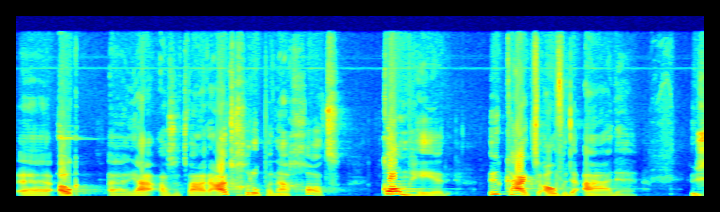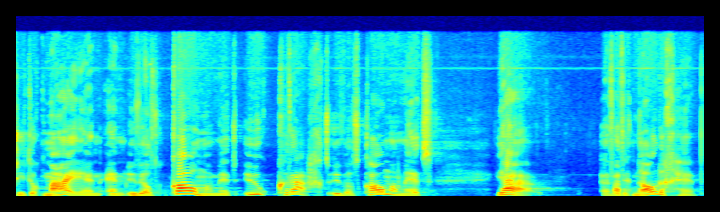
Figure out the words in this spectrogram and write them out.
uh, ook uh, ja, als het ware uitgeroepen naar God. Kom Heer, u kijkt over de aarde. U ziet ook mij en, en u wilt komen met uw kracht. U wilt komen met ja, wat ik nodig heb.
